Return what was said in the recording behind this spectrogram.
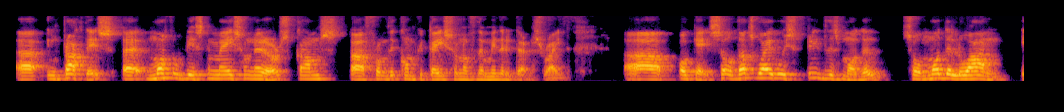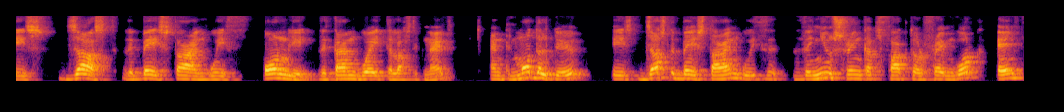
uh, in practice, uh, most of the estimation errors comes uh, from the computation of the mean returns, right? Uh, okay, so that's why we split this model. So model one is just the Bayes-Stein with only the time weight elastic net. And model two is just the Bayes-Stein with the new shrinkage factor framework and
